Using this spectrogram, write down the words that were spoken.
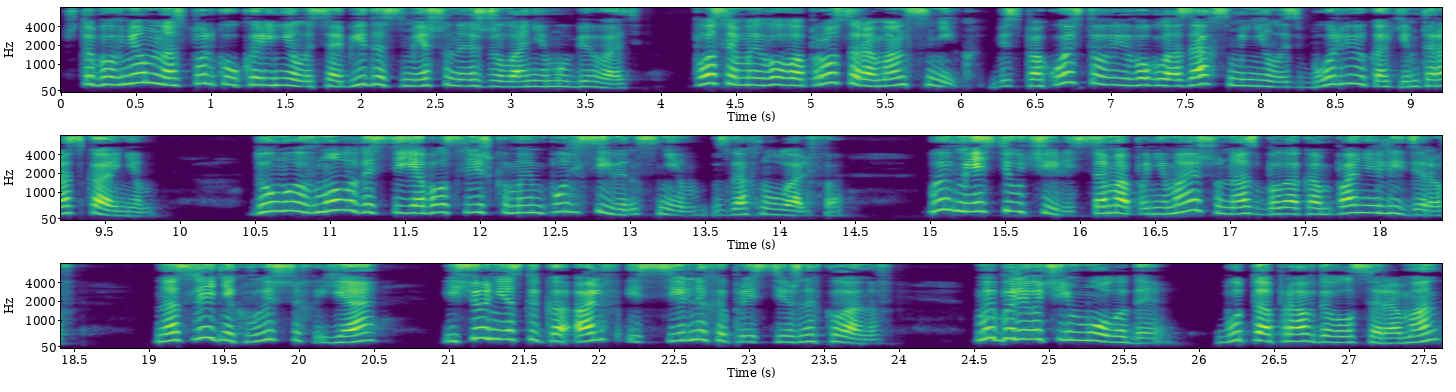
чтобы в нем настолько укоренилась обида, смешанная с желанием убивать. После моего вопроса Роман сник. Беспокойство в его глазах сменилось болью и каким-то раскаянием. «Думаю, в молодости я был слишком импульсивен с ним», – вздохнул Альфа. «Мы вместе учились. Сама понимаешь, у нас была компания лидеров. Наследник высших, я, еще несколько альф из сильных и престижных кланов. Мы были очень молоды, будто оправдывался Роман.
